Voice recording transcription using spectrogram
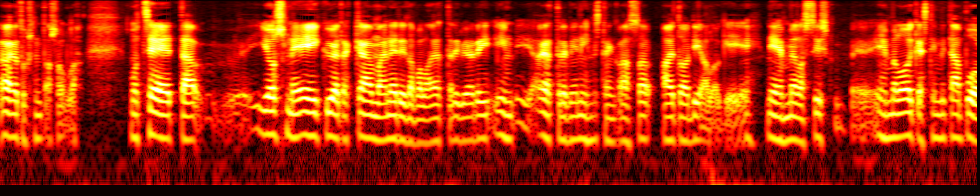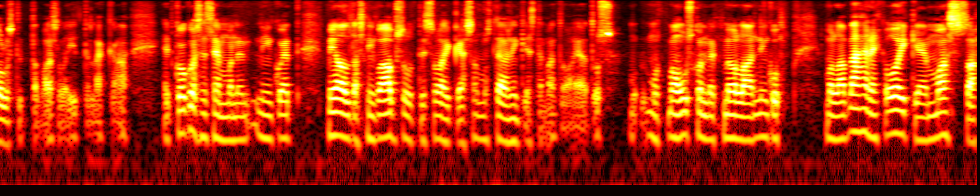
ajatuksen tasolla. Mutta se, että jos me ei kyetä käymään eri tavalla ajattelevien, ajattelevien ihmisten kanssa aitoa dialogia, niin eihän meillä ole, siis, eihän meillä oikeasti mitään puolustettavaa sillä itselläkään. Et koko se semmoinen, niin kuin, että me oltaisiin niin kuin absoluuttisessa oikeassa, on musta täysin kestämätön ajatus. Mutta mut mä uskon, että me ollaan, niin kuin, me ollaan vähän ehkä oikein massa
